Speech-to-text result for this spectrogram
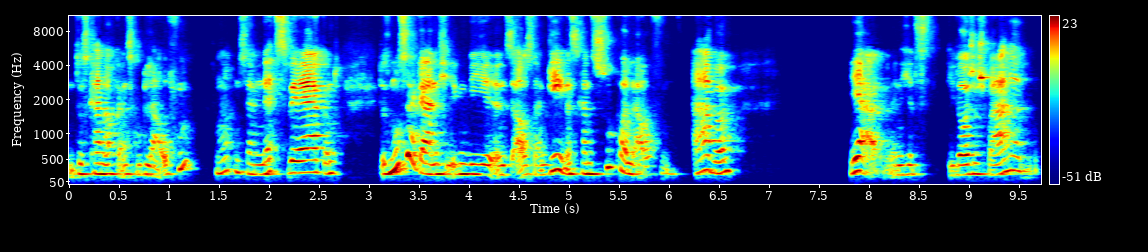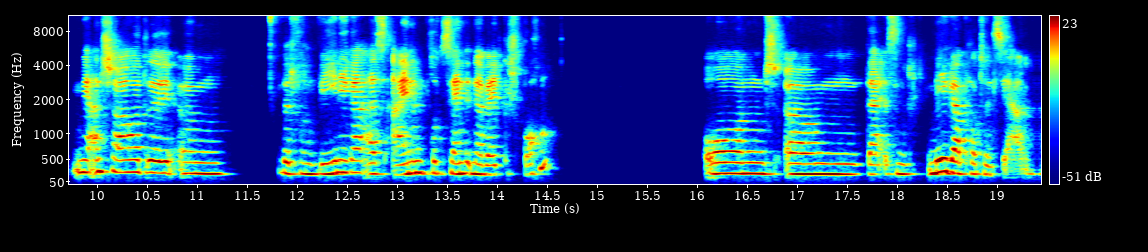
das kann auch ganz gut laufen, ne, in seinem Netzwerk. Und das muss ja gar nicht irgendwie ins Ausland gehen. Das kann super laufen. Aber ja, wenn ich jetzt die deutsche Sprache mir anschaue, die, ähm, wird von weniger als einem Prozent in der Welt gesprochen. Und ähm, da ist ein mega Potenzial.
